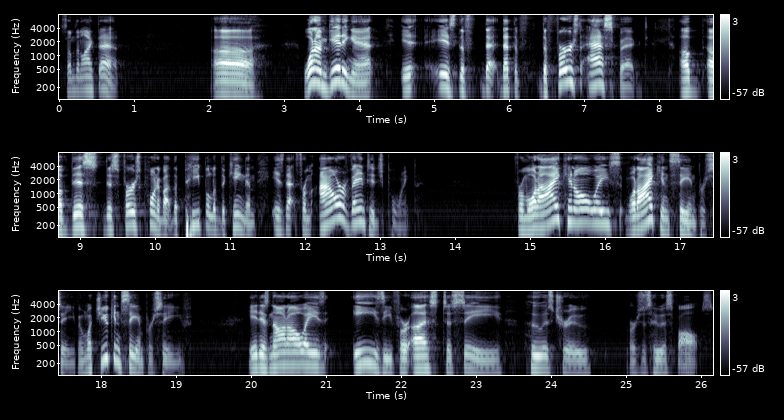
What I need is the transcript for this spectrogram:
something like that. Uh, what I'm getting at is the, that, that the, the first aspect of, of this, this first point about the people of the kingdom is that from our vantage point, from what I can always, what I can see and perceive, and what you can see and perceive, it is not always easy for us to see who is true versus who is false.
